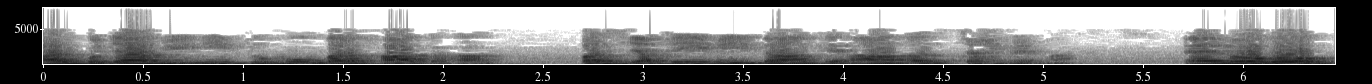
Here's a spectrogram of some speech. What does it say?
ہر کجا بینی تو برخا کہا بس یقینی دا کے آ از چشمے ماں۔ اے لوگوں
